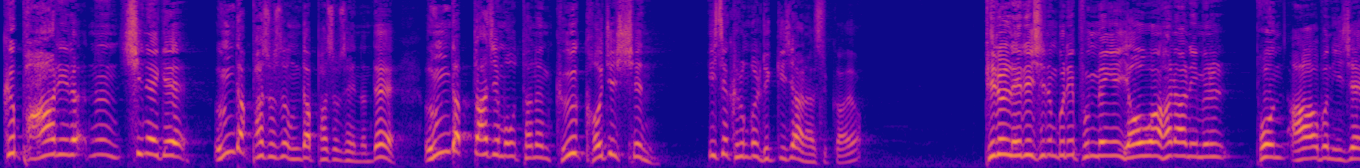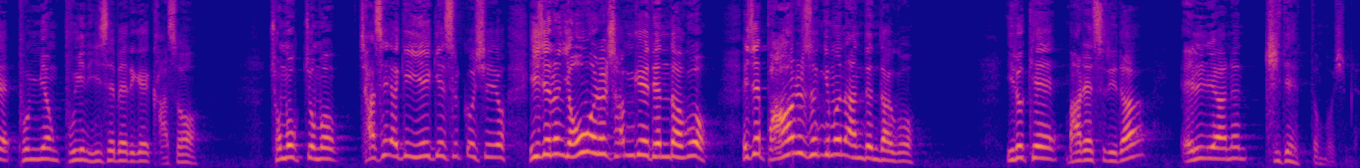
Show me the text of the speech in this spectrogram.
그 바알이라는 신에게 응답하소서 응답하소서 했는데 응답도 하지 못하는 그 거짓 신 이제 그런 걸 느끼지 않았을까요? 비를 내리시는 분이 분명히 여호와 하나님을 본 아합은 이제 분명 부인 이세벨에게 가서 조목조목 자세하게 얘기했을 것이에요. 이제는 여호와를 섬겨야 된다고. 이제 바알을 섬기면 안 된다고. 이렇게 말했으리라 엘리야는 기대했던 것입니다.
